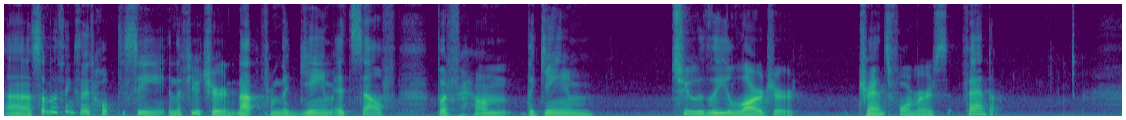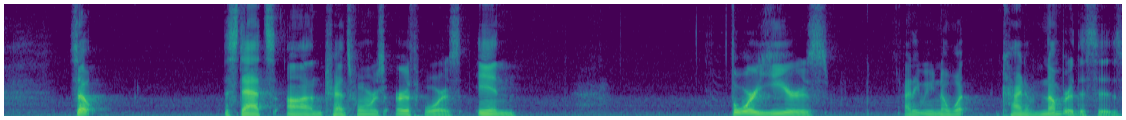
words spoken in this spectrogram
uh, some of the things I'd hope to see in the future, not from the game itself, but from the game to the larger Transformers fandom. So, the stats on Transformers Earth Wars in four years. I don't even know what kind of number this is.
